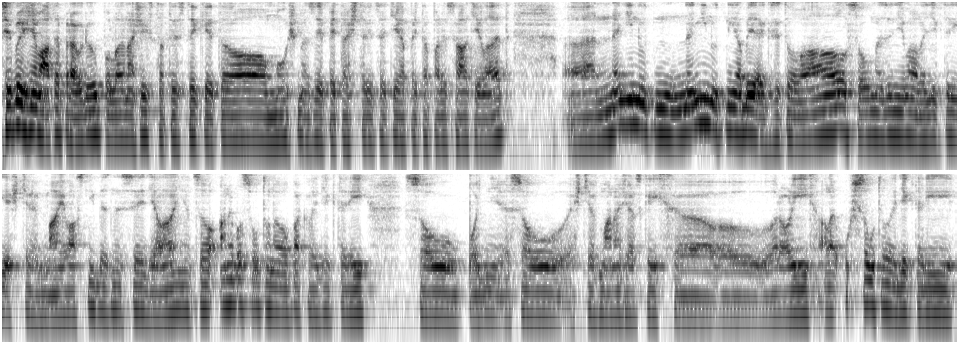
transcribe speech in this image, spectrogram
přibližně máte pravdu, podle našich statistik je to muž mezi 45 a 55 let. Eh, není, nut, není nutný, aby exitoval, jsou mezi nimi lidi, kteří ještě mají vlastní biznesy, dělají něco, anebo jsou to naopak lidi, kteří jsou, jsou ještě v manažerských uh, rolích, ale už jsou to lidi, kteří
